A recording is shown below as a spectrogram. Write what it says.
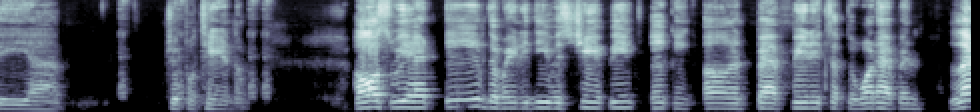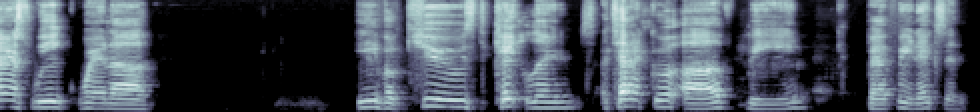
the uh, triple tandem. Also, we had Eve, the Reigning Divas champion, taking on Beth Phoenix after what happened last week when uh, Eve accused Kaitlyn's attacker of being Beth Phoenix and,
